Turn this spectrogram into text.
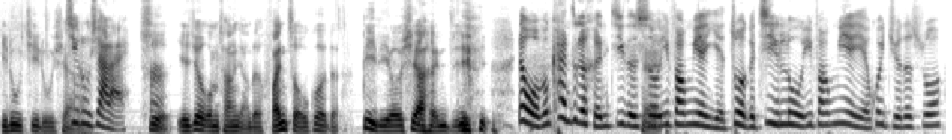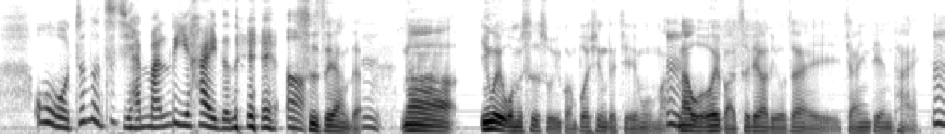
一路记录下来。记录下来。是嗯，也就我们常讲的，反走过的必留下痕迹。那我们看这个痕迹的时候，一方面也做个记录，一方面也会觉得说，哦，真的自己还蛮厉害的呢。嗯，是这样的。嗯那因为我们是属于广播性的节目嘛，嗯那我会把资料留在佳音电台。嗯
